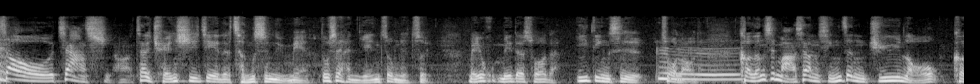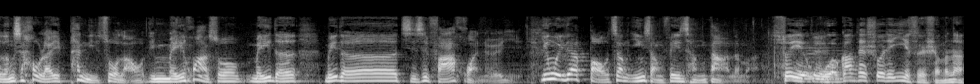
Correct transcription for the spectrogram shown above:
照驾驶啊，在全世界的城市里面都是很严重的罪，没没得说的，一定是坐牢的。可能是马上行政拘留，可能是后来判你坐牢，你没话说，没得没得，只是罚款而已。因为要保障影响非常大的嘛。所以我刚才说这意思是什么呢？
